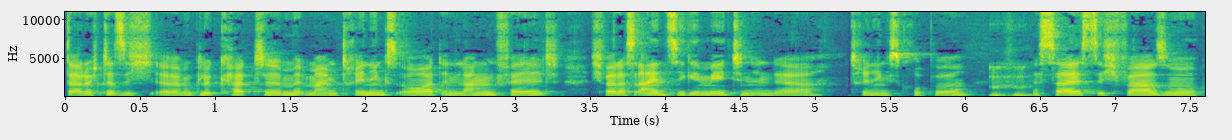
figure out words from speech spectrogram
dadurch, dass ich äh, Glück hatte mit meinem Trainingsort in Langenfeld, ich war das einzige Mädchen in der Trainingsgruppe. Mhm. Das heißt, ich war so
